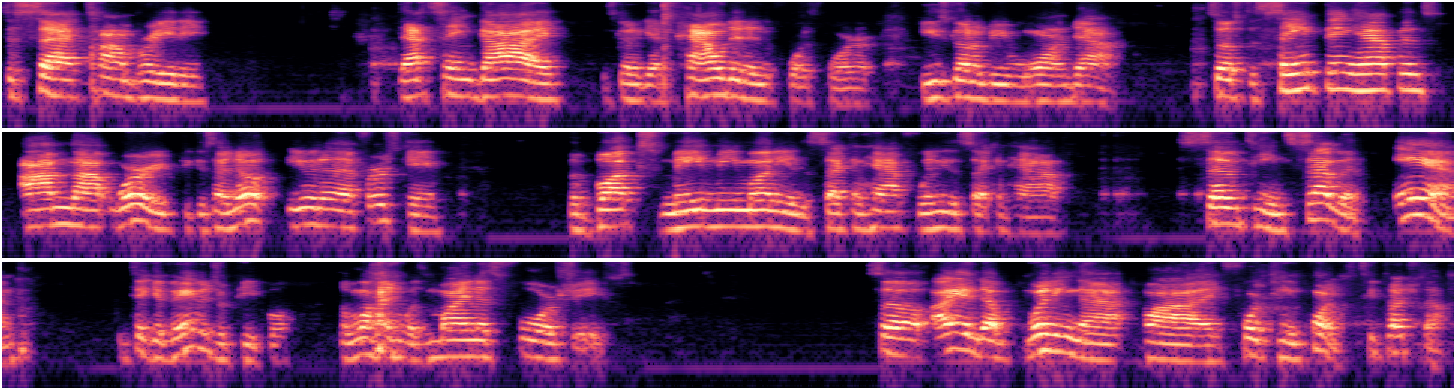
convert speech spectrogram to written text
to sack Tom Brady. That same guy is going to get pounded in the fourth quarter. He's going to be worn down. So if the same thing happens, I'm not worried because I know even in that first game, the Bucs made me money in the second half, winning the second half 17-7. And take advantage of people, the line was minus four Chiefs. So I end up winning that by 14 points, two touchdowns.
